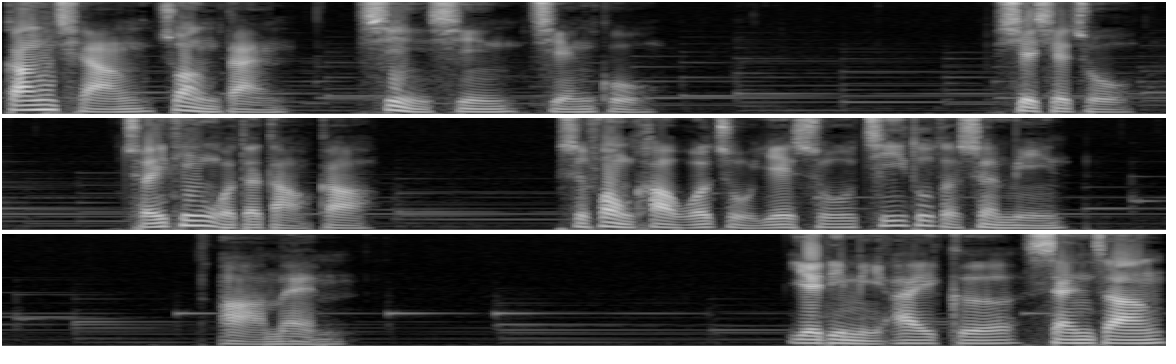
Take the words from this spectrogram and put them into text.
刚强壮胆，信心坚固。谢谢主垂听我的祷告，是奉靠我主耶稣基督的圣名。阿门。耶利米哀歌三章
